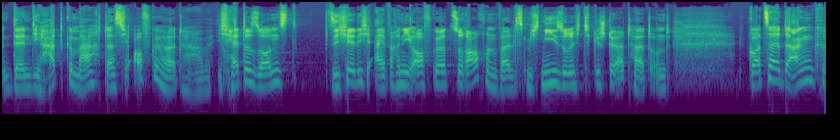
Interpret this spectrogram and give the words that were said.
denn die hat gemacht, dass ich aufgehört habe. Ich hätte sonst sicherlich einfach nie aufgehört zu rauchen, weil es mich nie so richtig gestört hat. Und Gott sei Dank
